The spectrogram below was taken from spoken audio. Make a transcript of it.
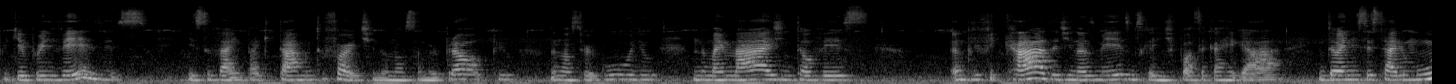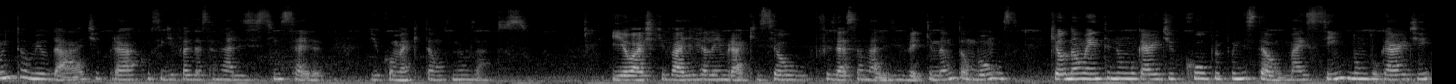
Porque por vezes isso vai impactar muito forte no nosso amor próprio, no nosso orgulho, numa imagem talvez amplificada de nós mesmos que a gente possa carregar. Então é necessário muita humildade para conseguir fazer essa análise sincera de como é que estão os meus atos. E eu acho que vale relembrar que se eu fizer essa análise e ver que não tão bons, que eu não entre num lugar de culpa e punição, mas sim num lugar de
